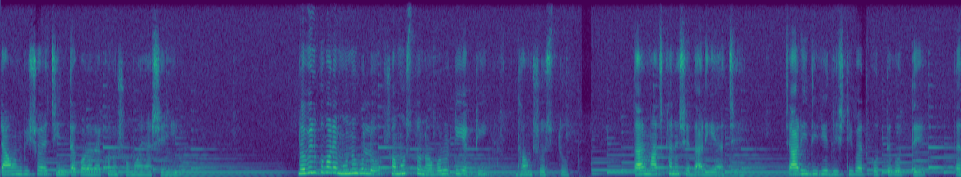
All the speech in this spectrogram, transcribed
টাউন বিষয়ে চিন্তা করার এখনও সময় আসেনি। নবীন কুমারের মনে হলো সমস্ত নগরটি একটি ধ্বংসস্তূপ। তার মাঝখানে সে দাঁড়িয়ে আছে। চারিদিকে দৃষ্টিপাত করতে করতে তার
